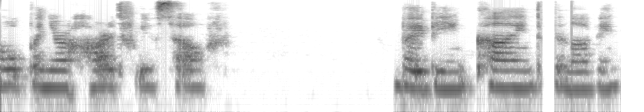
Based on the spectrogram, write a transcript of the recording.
Open your heart for yourself by being kind and loving.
